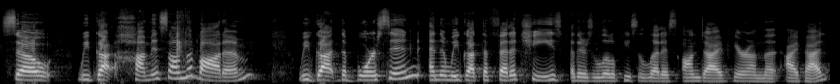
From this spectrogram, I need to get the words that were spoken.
So we've got hummus on the bottom. We've got the Boursin, and then we've got the feta cheese. There's a little piece of lettuce on dive here on the iPad.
